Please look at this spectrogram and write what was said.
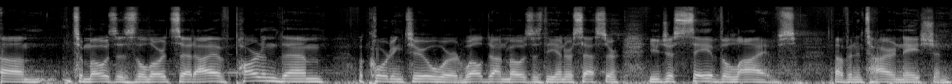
um, to Moses The Lord said, I have pardoned them according to your word. Well done, Moses, the intercessor. You just saved the lives of an entire nation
